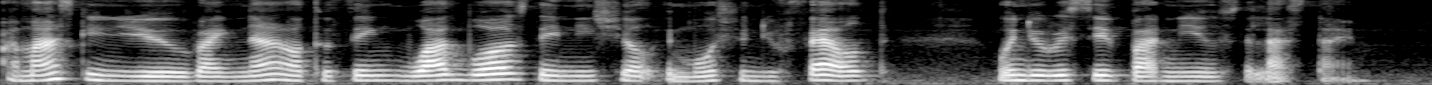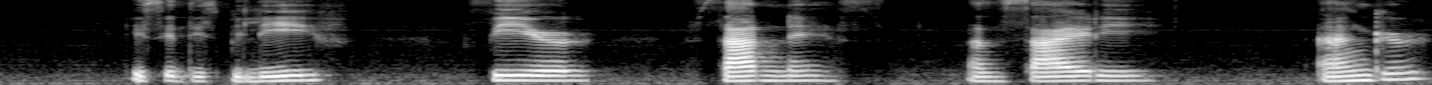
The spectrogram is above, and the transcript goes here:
I'm asking you right now to think what was the initial emotion you felt when you received bad news the last time? Is it disbelief, fear, sadness, anxiety, anger?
